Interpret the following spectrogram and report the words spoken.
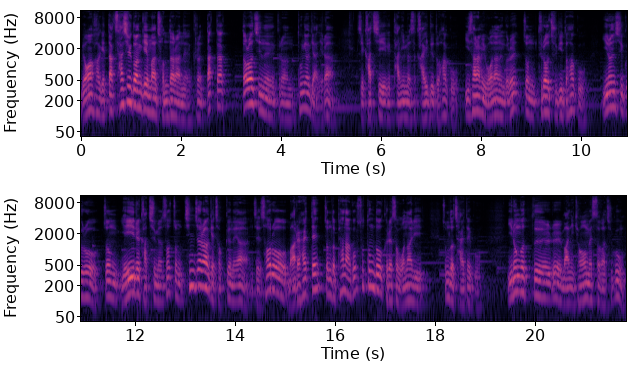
명확하게 딱 사실관계만 전달하는 그런 딱딱 떨어지는 그런 통역이 아니라 이제 같이 다니면서 가이드도 하고 이 사람이 원하는 거를 좀 들어주기도 하고 이런 식으로 좀 예의를 갖추면서 좀 친절하게 접근해야 이제 서로 말을 할 때 좀 더 편하고 소통도 그래서 원활히 좀 더 잘 되고 이런 것들을 많이 경험했어 가지고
